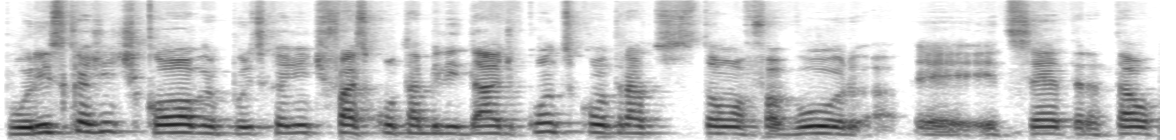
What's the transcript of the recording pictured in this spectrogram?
Por isso que a gente cobra, por isso que a gente faz contabilidade, quantos contratos estão a favor, é, etc, tal,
